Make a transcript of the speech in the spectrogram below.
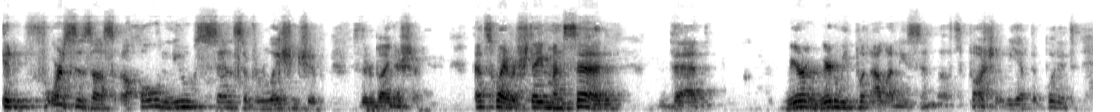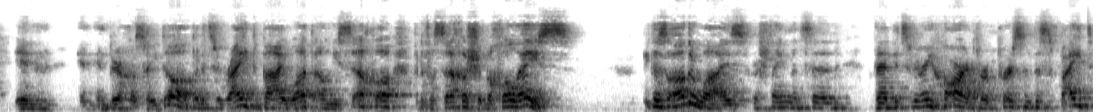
it forces us a whole new sense of relationship to the Rebbeinu. That's why Rav Steinman said that where where do we put Ala Nisim? Well, it's partial. We have to put it in in, in Birchas but it's right by what Al Nisecha V'Nefasecha Shebechol Eis. Because otherwise, Rav said that it's very hard for a person, despite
